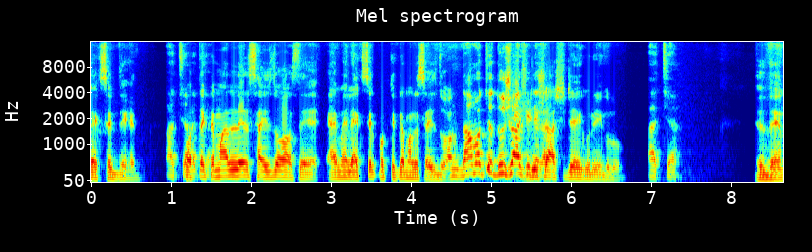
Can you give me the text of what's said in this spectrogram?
ব্যাক সাইড দেখেন। আচ্ছা প্রত্যেকটা মালের সাইজ দেওয়া আছে এম এল এক্সেল প্রত্যেকটা মালের সাইজ দেওয়া। আচ্ছা। দাম হচ্ছে দুশো আশি দুশো টাকা আশি টাকা করে এগুলো। আচ্ছা। দেন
